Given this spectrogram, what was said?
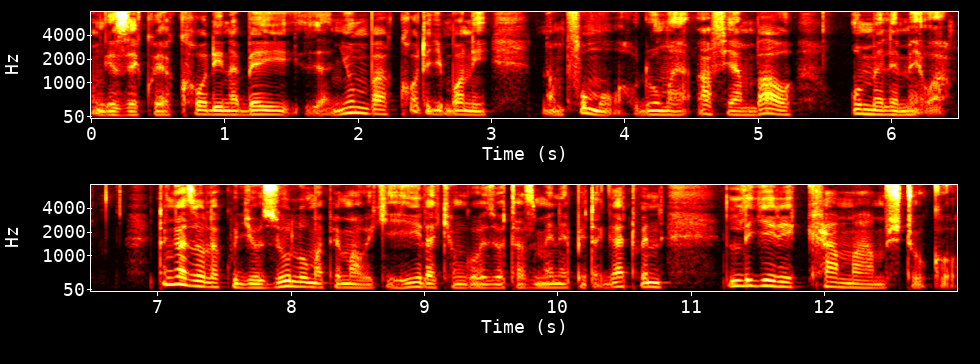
ongezeko ya kodi na bei za nyumba kote jimboni na mfumo wa huduma ya afya ambao umelemewa. Tangazo la kujiuzulu mapema wiki hii la kiongozi wa Tasmania Peter Gatwin lilijiri kama mshtuko.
